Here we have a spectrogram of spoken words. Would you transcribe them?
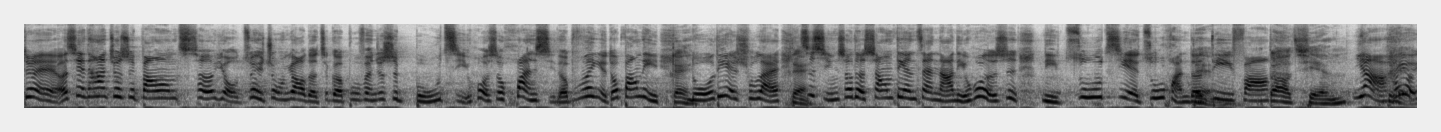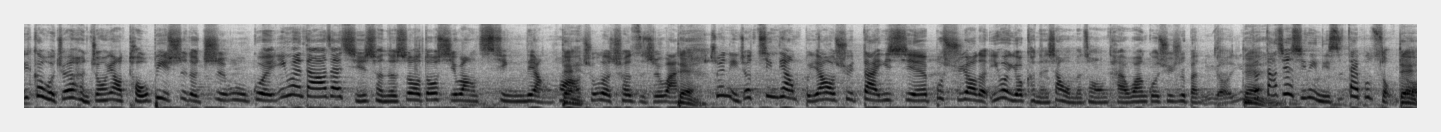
对，而且它就是帮车友最重要的这个部分，就是补给或者是换洗的部分，也都帮你罗列出来。自行车的商店在哪里，或者是你租借租还的地方多。少钱？呀对还有一个我觉得很重要，投币式的置物柜，因为大家在骑乘的时候都希望轻量化，除了车子之外，对所以你就尽量不要去带一些不需要的，因为有可能像我们从台湾过去日本旅游，你的对大件行李你是带不走的。对，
